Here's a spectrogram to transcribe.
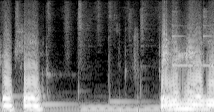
তো তো এখানে যে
